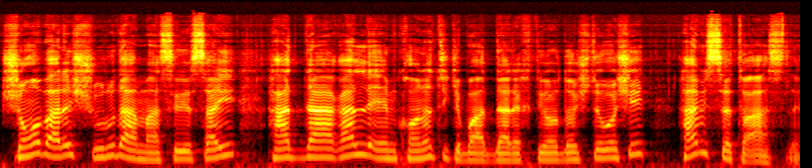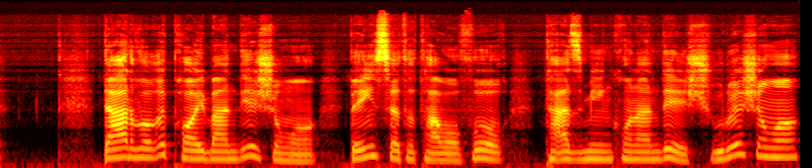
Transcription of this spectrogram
شما برای شروع در مسیر صحیح حداقل امکاناتی که باید در اختیار داشته باشید همین سه تا اصله. در واقع پایبندی شما به این سه تا توافق تضمین کننده شروع شما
